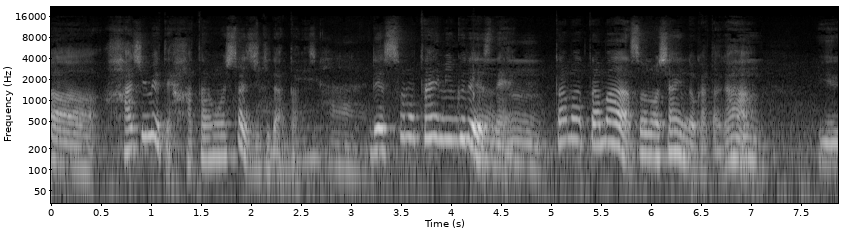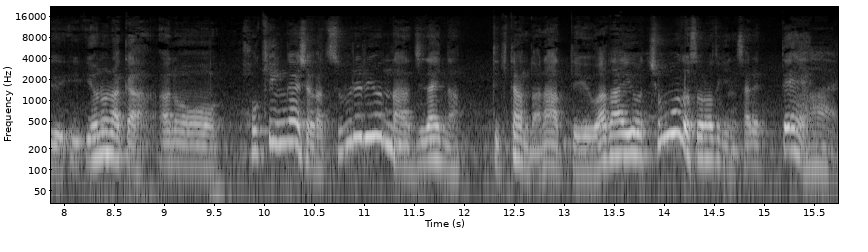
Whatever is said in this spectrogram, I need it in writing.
あ初めて破綻をした時期だったんです、はい、でそのタイミングでですね、うんうん、たまたまその社員の方が、うん、世の中あの保険会社が潰れるような時代になってきたんだなっていう話題をちょうどその時にされて、は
